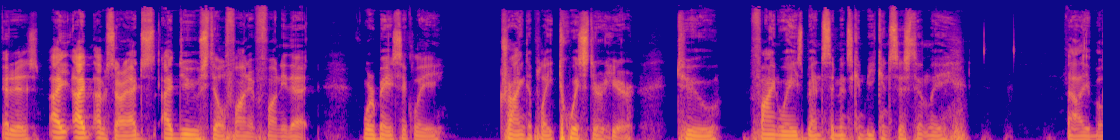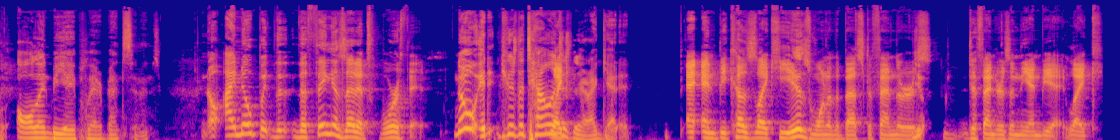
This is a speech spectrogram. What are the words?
it is. I, I I'm sorry. I just I do still find it funny that we're basically trying to play Twister here to find ways Ben Simmons can be consistently valuable. All NBA player Ben Simmons. No, I know, but the, the thing is that it's worth it. No, it because the talent Like- is there. I get it. And because like he is one of the best defenders defenders in the NBA, like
